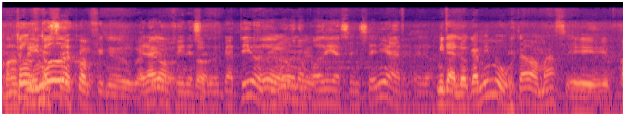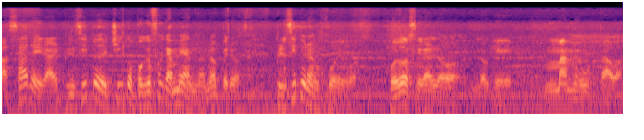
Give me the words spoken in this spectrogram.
Con todo, fines, todo es con fines educativos. Era con fines todo. educativos, Todo y no, no podías enseñar. Pero, Mira, lo que a mí me gustaba más eh, pasar era al principio de chico, porque fue cambiando, ¿no? Pero al principio eran juegos. Juegos era lo, lo que más me gustaba.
